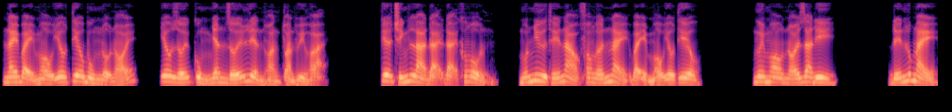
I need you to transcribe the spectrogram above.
Nay bảy màu yêu tiêu bùng nổ nói, yêu giới cùng nhân giới liền hoàn toàn hủy hoại. Kia chính là đại đại không ổn, muốn như thế nào phong ấn này bảy màu yêu tiêu. Ngươi mau nói ra đi. Đến lúc này,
